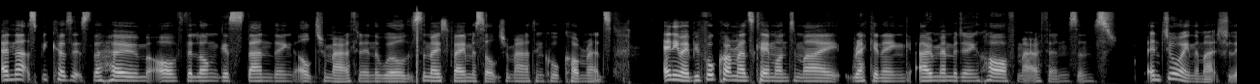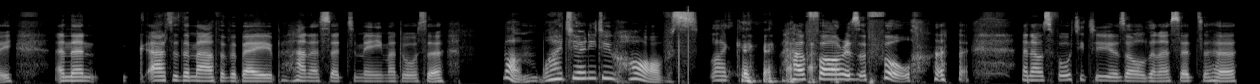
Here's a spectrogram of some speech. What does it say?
and that's because it's the home of the longest standing ultra marathon in the world. It's the most famous ultra marathon called Comrades. Anyway, before Comrades came onto my reckoning, I remember doing half marathons and enjoying them actually. And then out of the mouth of a babe, Hannah said to me, my daughter, Mom, why do you only do halves? Like, how far is a full? and I was 42 years old, and I said to her,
